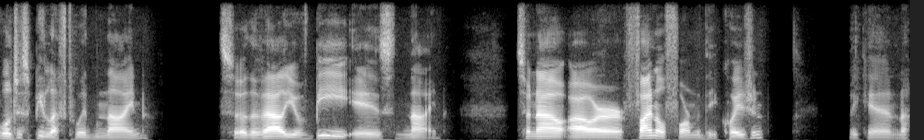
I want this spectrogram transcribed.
we'll just be left with 9. So the value of b is 9. So now our final form of the equation, we can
